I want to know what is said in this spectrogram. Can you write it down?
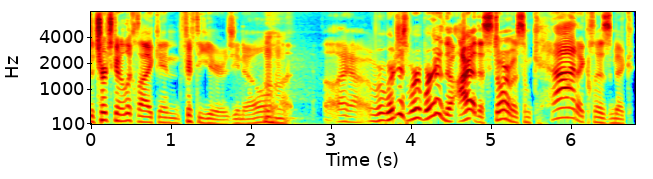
the church going to look like in 50 years? You know. Mm-hmm. Uh, uh, we're just we're we're in the eye of the storm of some cataclysmic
